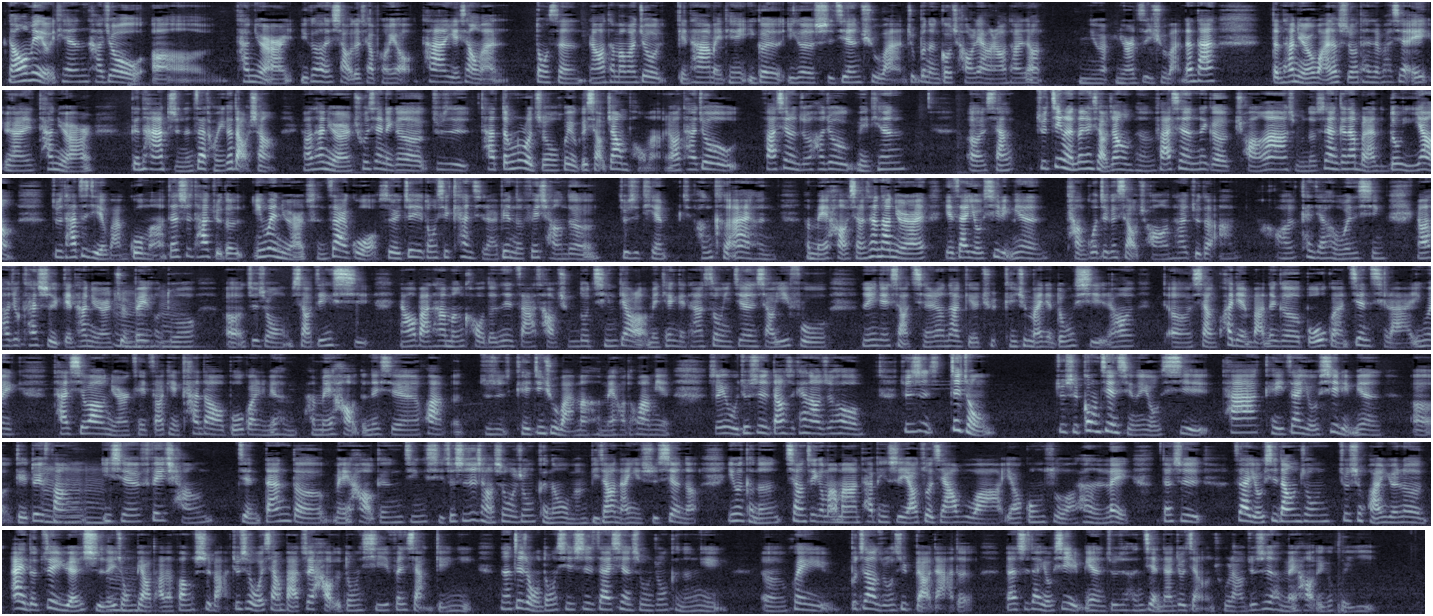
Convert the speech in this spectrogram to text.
然后后面有一天，他就呃，他女儿一个很小的小朋友，他也想玩动森，然后他妈妈就给他每天一个一个时间去玩，就不能够超量，然后他让。女儿女儿自己去玩，但他等他女儿玩的时候，他才发现，哎，原来他女儿跟他只能在同一个岛上。然后他女儿出现了一个，就是他登陆了之后会有个小帐篷嘛，然后他就发现了之后，他就每天呃想就进了那个小帐篷，发现那个床啊什么的，虽然跟他本来的都一样，就是他自己也玩过嘛，但是他觉得因为女儿存在过，所以这些东西看起来变得非常的就是甜，很可爱，很很美好。想象他女儿也在游戏里面。躺过这个小床，他觉得啊，好像看起来很温馨，然后他就开始给他女儿准备很多呃这种小惊喜，然后把他门口的那杂草全部都清掉了，每天给他送一件小衣服，扔一点小钱让他给去可以去买点东西，然后呃想快点把那个博物馆建起来，因为他希望女儿可以早点看到博物馆里面很很美好的那些画，呃就是可以进去玩嘛，很美好的画面，所以我就是当时看到之后，就是这种。就是共建型的游戏，它可以在游戏里面，呃，给对方一些非常简单的美好跟惊喜。这是日常生活中可能我们比较难以实现的，因为可能像这个妈妈，她平时也要做家务啊，也要工作，她很累。但是在游戏当中，就是还原了爱的最原始的一种表达的方式吧。就是我想把最好的东西分享给你。那这种东西是在现实生活中可能你，呃，会不知道如何去表达的。但是在游戏里面，就是很简单就讲了出来，我觉得是很美好的一个回忆。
